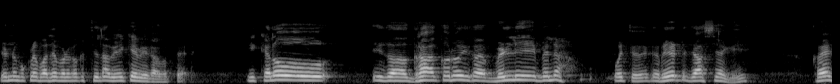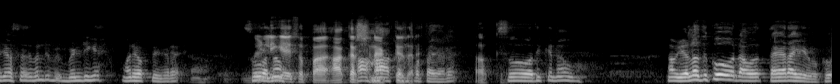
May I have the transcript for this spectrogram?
ಹೆಣ್ಣು ಮಕ್ಕಳು ಮದುವೆ ಮಾಡಬೇಕು ಚಿನ್ನ ಬೇಕೇ ಬೇಕಾಗುತ್ತೆ? ಈ ಕೆಲವು ಈಗ ಗ್ರಾಹಕರು ಈಗ ಬೆಳ್ಳಿ ಮೇಲೆ ಹೋಗ್ತಿದೆ ರೇಟ್ ಜಾಸ್ತಿಯಾಗಿ ಕ್ರಯ ಜಾಸ್ತಿ ಆದಮೇಲೆ ಬೆಳ್ಳಿಗೆ ಮೊರೆ ಹೋಗ್ತಿದ್ದಾರೆ ಸೊ ಸ್ವಲ್ಪ ಆಕರ್ಷಣೆ ಆಗ್ತಾ ಇದ್ದಾರೆ. ಓಕೆ ಸೊ ಅದಕ್ಕೆ ನಾವು ನಾವು ಎಲ್ಲದಕ್ಕೂ ನಾವು ತಯಾರಾಗಿರಬೇಕು.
